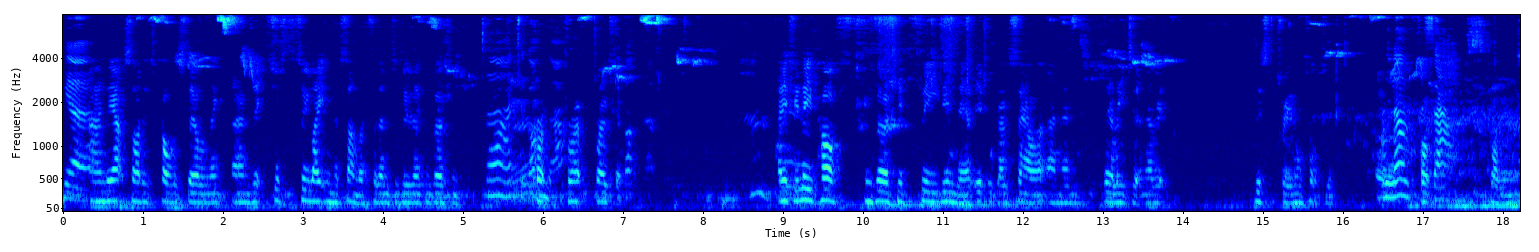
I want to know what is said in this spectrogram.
yeah. And the outside is colder still, and, they, and it's just too late in the summer for them to do their conversion. Oh, I pro- that. Pro- process. That. Ah. And if you leave half converted feed in there, it will go sour, and then they'll eat it and have it dysentery and all sorts of. I love pro- sounds. Problems.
